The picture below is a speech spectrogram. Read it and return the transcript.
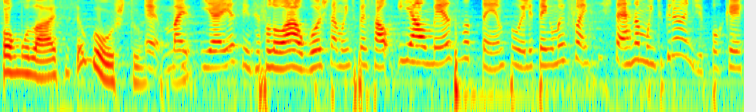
formular esse seu gosto. É, mas, e aí, assim, você falou, ah, o gosto é muito pessoal, e ao mesmo tempo ele tem uma influência externa muito grande, porque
